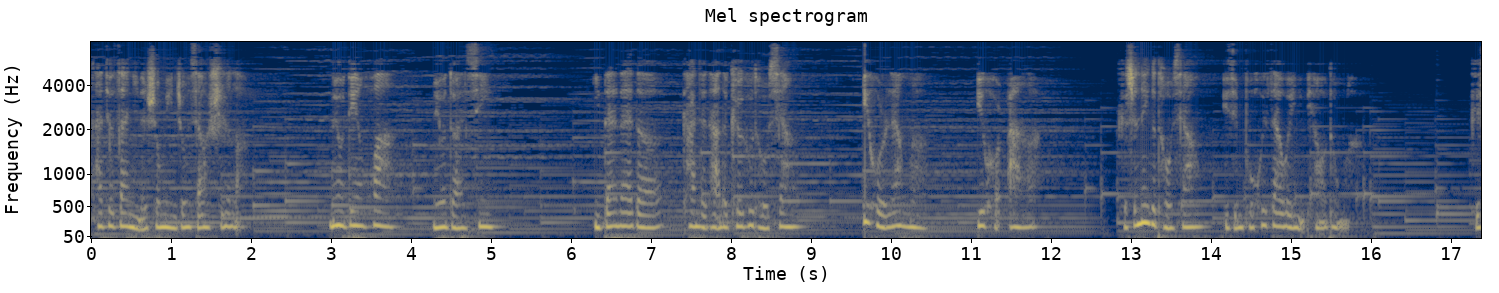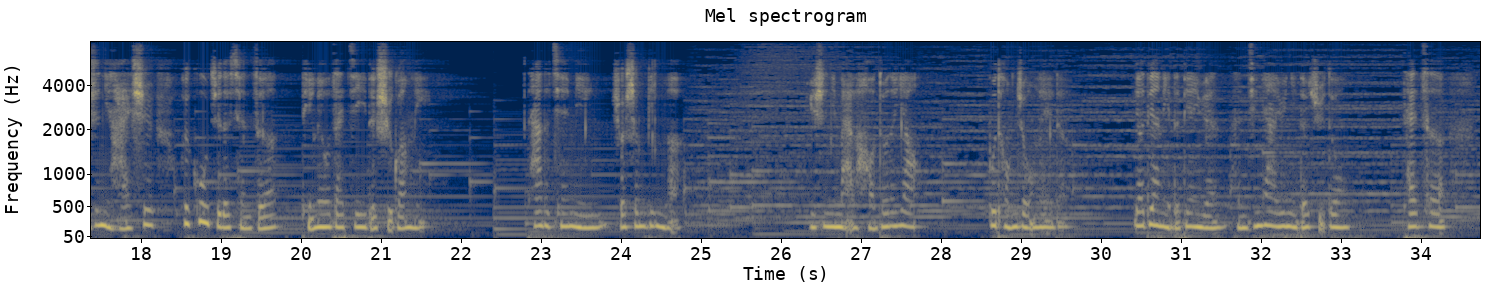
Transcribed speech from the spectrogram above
他就在你的生命中消失了，没有电话，没有短信，你呆呆的看着他的 QQ 头像。一会儿亮了，一会儿暗了，可是那个头像已经不会再为你跳动了。可是你还是会固执的选择停留在记忆的时光里。他的签名说生病了，于是你买了好多的药，不同种类的。药店里的店员很惊讶于你的举动，猜测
